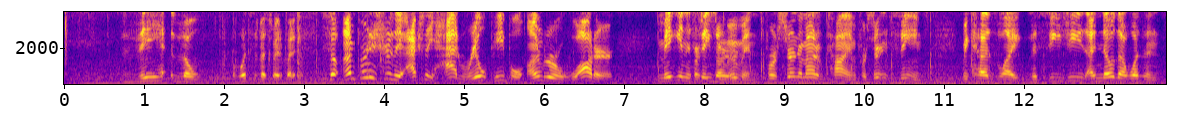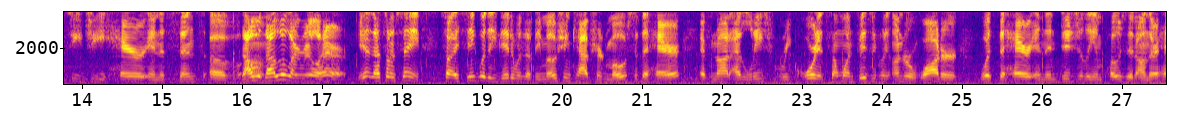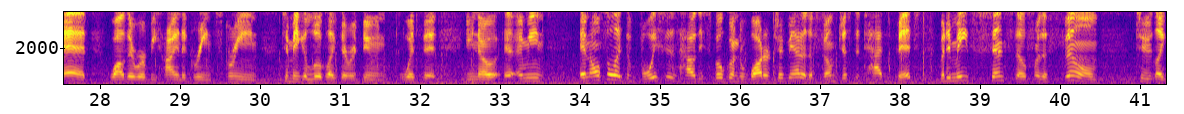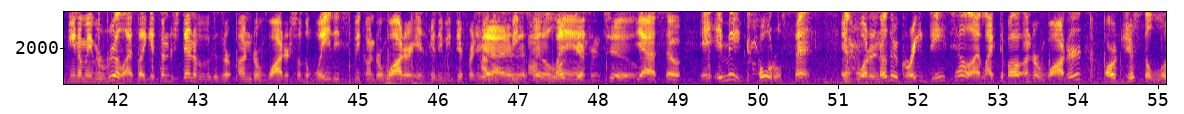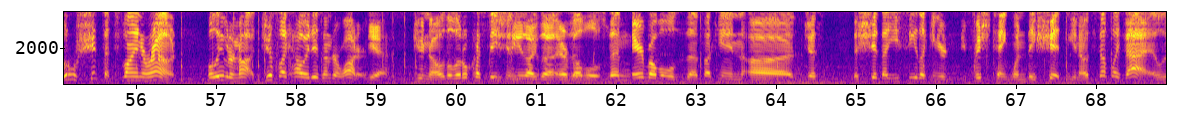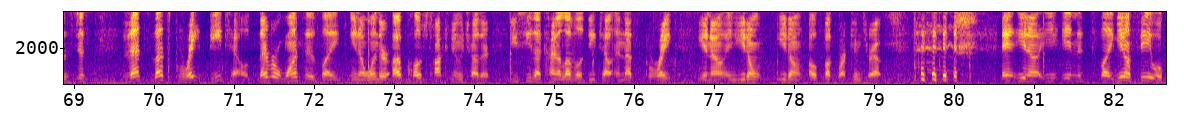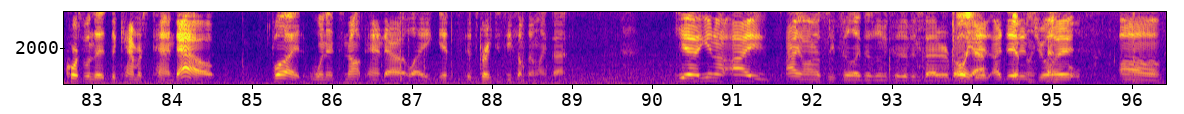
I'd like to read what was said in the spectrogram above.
they the what's the best way to put it? So I'm pretty sure they actually had real people underwater making the For same certain- movement for a certain amount of time for certain scenes. Because like the CG, I know that wasn't CG hair in a sense of That um, that looked like real hair. yeah, that's what I'm saying. So I think what they did was that the motion captured most of the hair, if not at least recorded someone physically underwater with the hair and then digitally imposed it on their head while they were behind a green screen to make it look like they were doing with it. You know, I I mean, and also like the voices, how they spoke underwater took me out of the film just a tad bit, but it made sense though for the film to like you know maybe realize like it's understandable because they're underwater so the way they speak underwater is going to be different how yeah, they speak it's gonna look different too. yeah so it, it made total sense and what another great detail i liked about underwater are just the little shit that's flying around believe it or not just like how it is underwater yeah. You know, the little You crustaceans. see like the air bubbles. the air bubbles, the fucking uh, just the shit that you see like in your, your fish tank when they shit, you know, stuff like that. It was just that's that's great detail. Never once is like you know when they're up close talking to each other, you see that kind of level of detail, and that's great. You know, and you don't you don't oh fuck raccoons are out. and you know, and it's like you don't see it, of course, when the the camera's panned out, but when it's not panned out, like it's it's great to see something like that. Yeah, you know, I I honestly feel like this movie could have been better, but oh I did, I did enjoy tenfold. it. Um,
